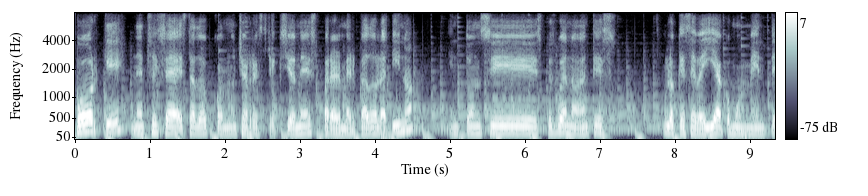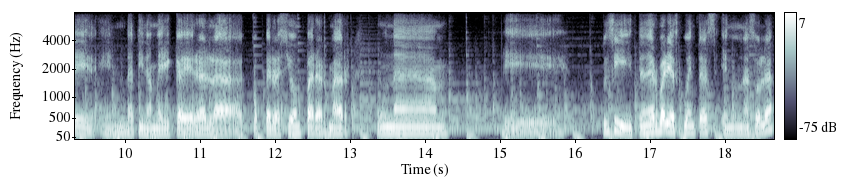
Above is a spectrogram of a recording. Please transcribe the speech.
porque Netflix ha estado con muchas restricciones para el mercado latino. Entonces, pues bueno, antes lo que se veía comúnmente en Latinoamérica era la cooperación para armar una, eh, pues sí, tener varias cuentas en una sola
